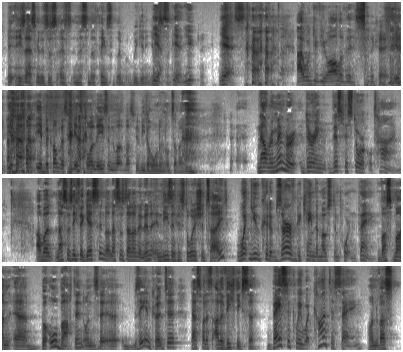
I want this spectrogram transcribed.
He- He's asking this is as in this in the things that we're getting. yes, okay. yeah, you, yes. I will give you all of this. Okay. Ihr, ihr, bekommt, ihr bekommt, was wir jetzt vorlesen, wa- was wir wiederholen und so weiter. Uh, now remember, during this historical time, Aber lasst uns nicht vergessen, lasst uns daran erinnern, in dieser historischen Zeit, what you could observe became the most important thing. was man äh, beobachten und äh, sehen könnte, das war das Allerwichtigste. Basically, what Kant is saying Und was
